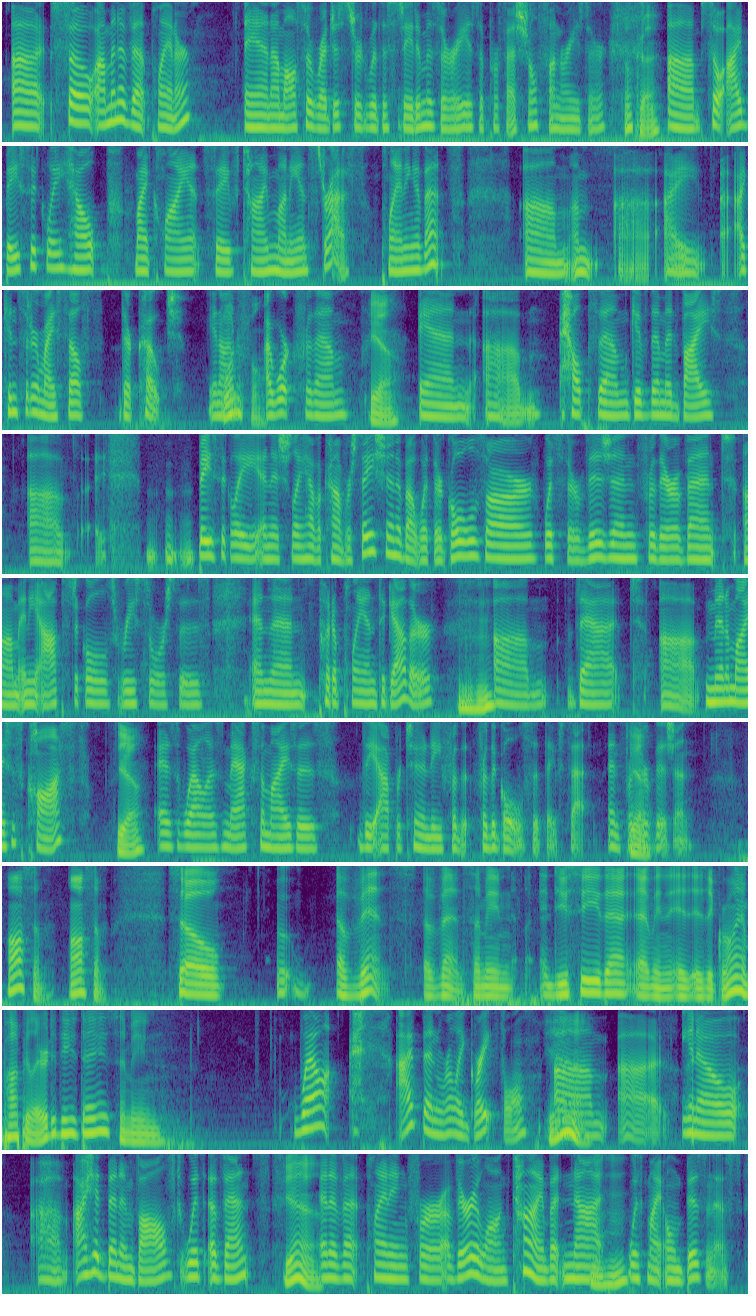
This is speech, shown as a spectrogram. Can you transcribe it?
uh, so I'm an event planner, and I'm also registered with the state of Missouri as a professional fundraiser. okay. Um, so I basically help my clients save time, money, and stress planning events. Um, I'm, uh, I I consider myself their coach. You know, Wonderful. I work for them yeah. and um, help them, give them advice. Uh, basically, initially have a conversation about what their goals are, what's their vision for their event, um, any obstacles, resources, and then put a plan together um, that uh, minimizes costs Yeah. as well as maximizes the opportunity for the for the goals that they've set and for Yeah. their vision. Awesome. Awesome. So, uh, events, events. I mean, do you see that? I mean, is, is it growing in popularity these days? I mean, Well, I've been really grateful. Yeah. Um, uh, you know, um, I had been involved with events yeah. and event planning for a very long time, but not with my own business.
